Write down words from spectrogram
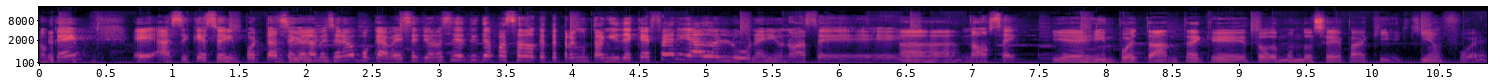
¿ok? Eh, así que eso es importante que lo mencionemos porque a veces yo no sé si a ti te ha pasado que te preguntan ¿y de qué feriado el lunes? Y uno hace, no sé. Y es importante que todo el mundo sepa quién fue,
